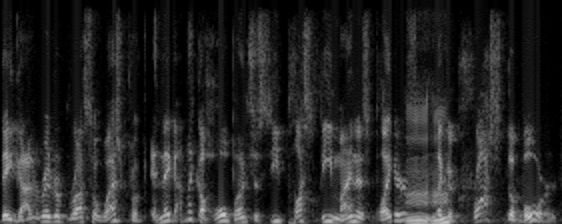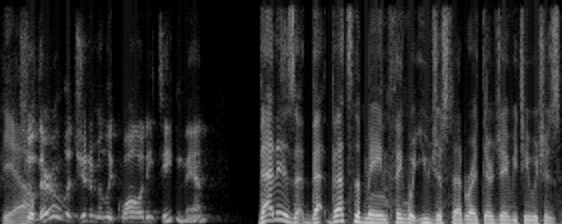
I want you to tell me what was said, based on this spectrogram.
they got rid of Russell Westbrook, and they got like a whole bunch of C plus B minus players, Mhm. like across the board. Yeah. So they're a legitimately quality team, man. That is that that's the main thing what you just said right there JVT which is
